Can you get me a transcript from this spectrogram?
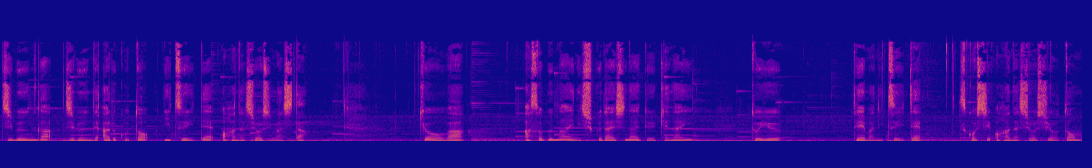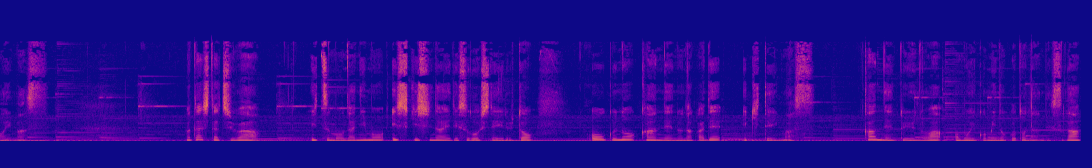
自分が自分であることについてお話をしました。今日は遊ぶ前に宿題しないといけないというテーマについて少しお話をしようと思います。私たちはいつも何も意識しないで過ごしていると多くの観念の中で生きています。観念というのは思い込みのことなんですが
